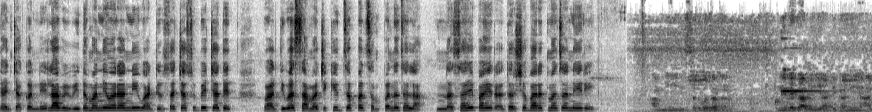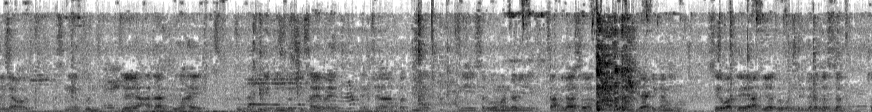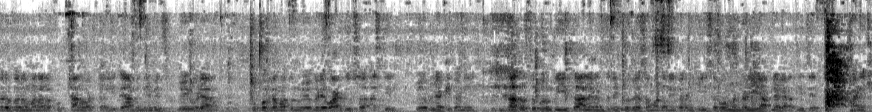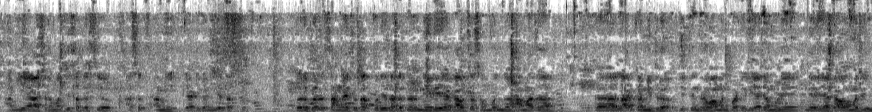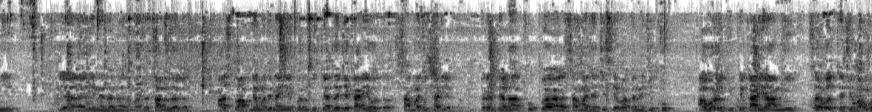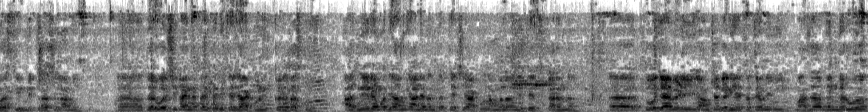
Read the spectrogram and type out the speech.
त्यांच्या कन्येला विविध मान्यवरांनी वाढदिवसाच्या शुभेच्छा देत वाढदिवस सामाजिक हित जपत संपन्न झाला. नसाहेब आहेर आदर्श भारत माझा नेरे आम्ही सर्वजण नेरेगावी या ठिकाणी आलेले आहोत. स्नेहकुंज जे आधारगृह आहे नितीन जोशी साहेब आहेत त्यांच्या पत्नी आहेत आणि सर्व मंडळी चांगलं असं या ठिकाणी सेवा ते आजी आजोबांची करत असतात. खरोखर मनाला खूप छान वाटतं. इथे आम्ही नेहमीच वेगवेगळ्या उपक्रमातून वेगवेगळे वाढदिवस असतील वेगवेगळ्या ठिकाणी जात असतो परंतु इथं आल्यानंतर एक वेगळं समाधान आहे. कारण ही सर्व मंडळी आपल्या घरातलीच आहेत आणि आम्ही या आश्रमाचे सदस्य आहोत असंच आम्ही या ठिकाणी येत असतो. खरोखर सांगायचं तात्पर्य झालं तर नेरे या गावचा संबंध हा माझा लाडका मित्र जितेंद्र वामन पाटील. याच्यामुळे नेरे या गावामध्ये मी या येणं जाणं माझं चालू झालं. आज तो आपल्यामध्ये नाहीये परंतु त्याचं जे कार्य होतं सामाजिक कार्य कारण त्याला खूप समाजाची सेवा करण्याची खूप आवड होती. ते कार्य आम्ही सर्व त्याचे भाऊ असतील मित्र असेल आम्ही दरवर्षी काही ना काहीतरी त्याच्या आठवणीत करत असतो. आज नेऱ्यामध्ये आम्ही आल्यानंतर त्याची आठवण आम्हाला येतेच कारण तो ज्यावेळी आमच्या घरी यायचा त्यावेळी मी माझा गंधर्व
